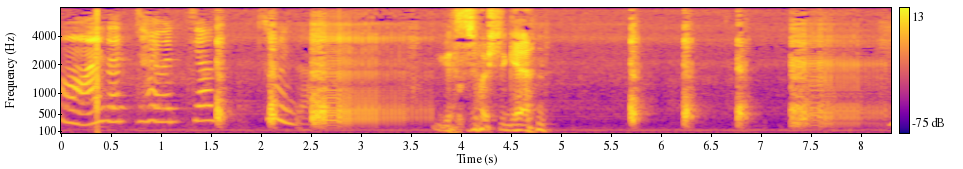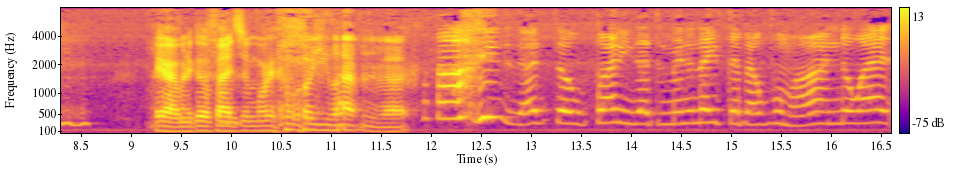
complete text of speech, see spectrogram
Aw, that's how it's just doing that. You get smushed again. Here, I'm gonna go find some more. what are you laughing about? Ah, that's so funny that the minute I step out from my underwear,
